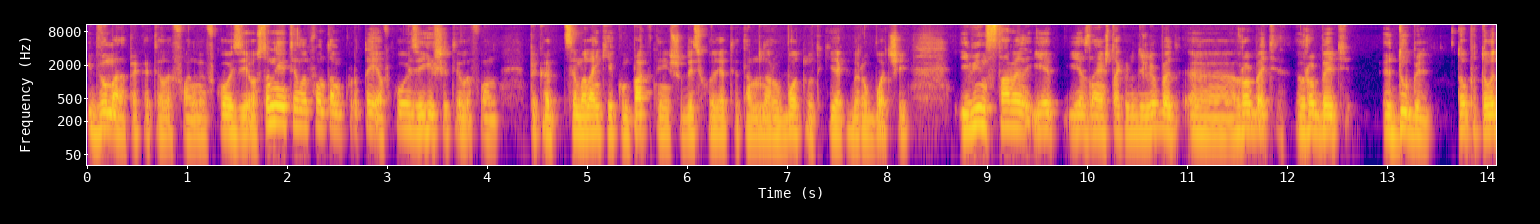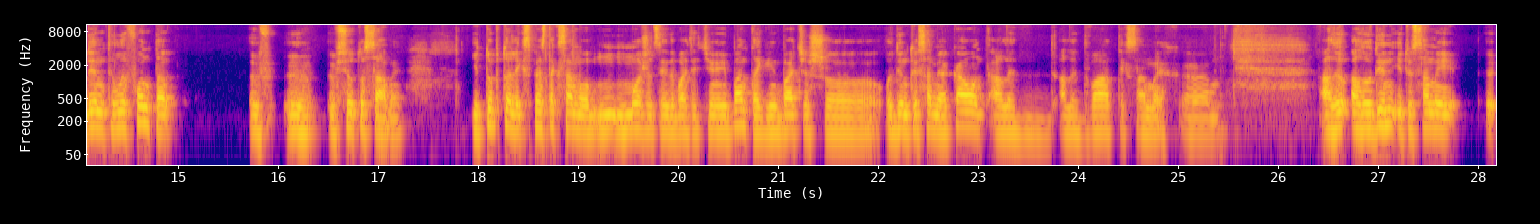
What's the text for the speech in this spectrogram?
і двома, наприклад, телефонами. В когось основний телефон там крутий, а в когось є гірший телефон. Наприклад, це маленький компактний, щоб десь ходити там на роботу, такий якби робочий. І він ставить, є, є знаєш, так люди люблять, е, робить, робить дубль. Тобто один телефон там все то саме. І тобто AliExpress так само може цей давати тіньовий бан, так він бачить, що один той самий аккаунт, але, але два тих самих, е, але, але один і той самий е,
